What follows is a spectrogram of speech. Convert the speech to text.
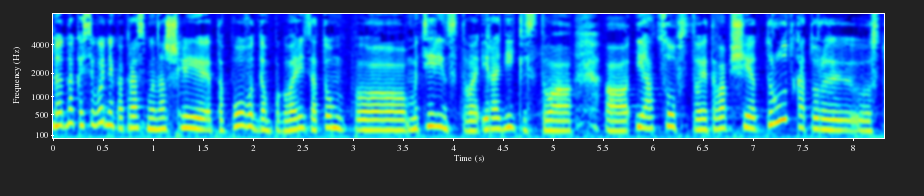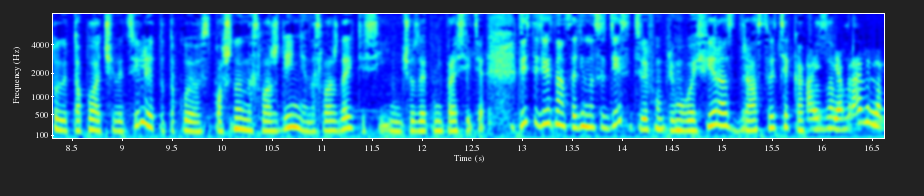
Но, однако, сегодня как раз мы нашли это поводом поговорить о том, э, материнство и родительство э, и отцовство – это вообще труд, который э, стоит оплачивать, или это такое сплошное наслаждение, наслаждайтесь и ничего за это не просите. 219 11 10, телефон прямого эфира. Здравствуйте, как а вас зовут? Я правильно?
